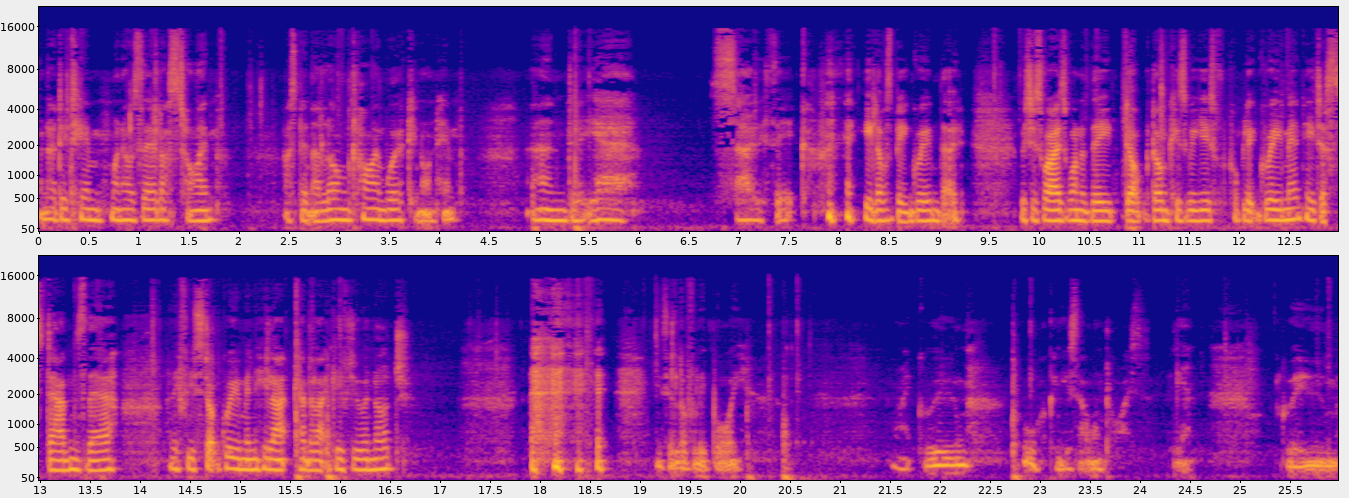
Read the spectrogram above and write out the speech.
When I did him, when I was there last time, I spent a long time working on him. And uh, yeah, so thick. he loves being groomed though which is why he's one of the dog donkeys we use for public grooming. He just stands there. And if you stop grooming, he like kind of like gives you a nudge. he's a lovely boy. Right, groom. Oh, I can use that one twice again. Groom.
